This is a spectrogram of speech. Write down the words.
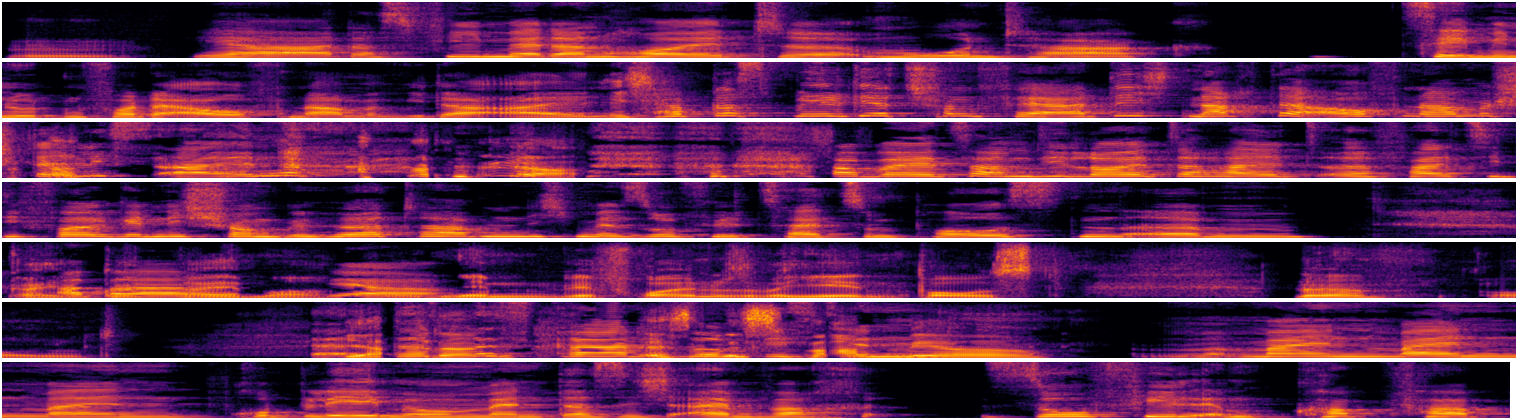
Hm. Ja, das fiel mir dann heute Montag zehn Minuten vor der Aufnahme wieder ein. Ich habe das Bild jetzt schon fertig. Nach der Aufnahme stelle ich es ein. ja. Aber jetzt haben die Leute halt, äh, falls sie die Folge nicht schon gehört haben, nicht mehr so viel Zeit zum Posten. Ähm, aber ja. Wir freuen uns über jeden Post. Ne? Und äh, ja, das dann, ist gerade so ein bisschen mein, mein, mein Problem im Moment, dass ich einfach so viel im Kopf habe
